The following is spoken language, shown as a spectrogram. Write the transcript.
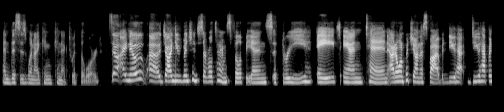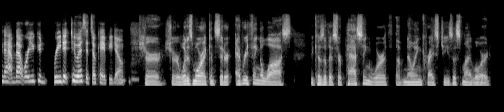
and this is when I can connect with the Lord. So I know, uh, John, you've mentioned several times Philippians 3, 8, and 10. I don't want to put you on the spot, but do you have do you happen to have that where you could read it to us? It's okay if you don't. Sure, sure. What is more, I consider everything a loss because of the surpassing worth of knowing Christ Jesus, my Lord.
